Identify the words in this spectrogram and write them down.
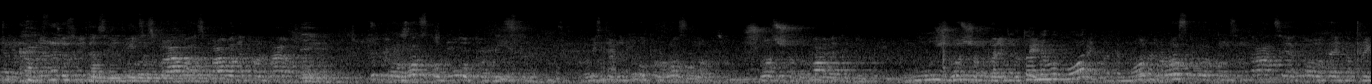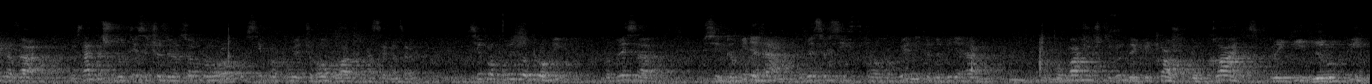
Ні, ну там ви не розумієте, дивіться, справа, справа не полягає в тому. Тут пророцтво було про істину. Про істину не було пророцтво, що що додати до Ні, Біблії. Того, так, наприклад, за, ви знаєте, що до 1900 року всі проповіді, чого була така сильна церква? Всі проповідали про гріх. Подивися, всі до грами, подивися всіх проповідників до грами. Побачиш, що люди, які кажуть, покайтесь, прийдіть, не робіть.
